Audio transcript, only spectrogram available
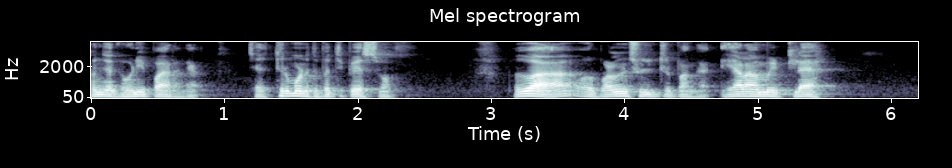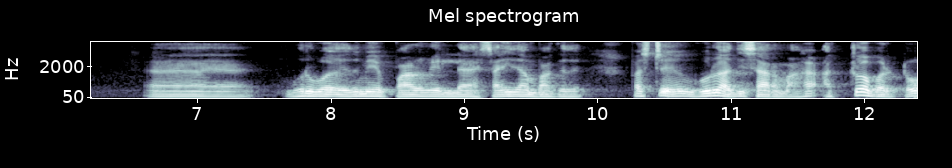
கொஞ்சம் கவனிப்பாக இருங்க. சரி திருமணத்தை பற்றி பேசுவோம். பொதுவாக ஒரு பலன் சொல்லிட்டு இருப்பாங்க. ஏழாம் வீட்டில் குரு எதுவுமே பார்வை இல்லை. சனி தான் பார்க்குது. ஃபஸ்ட்டு குரு அதிசாரமாக அக்டோபர் டு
